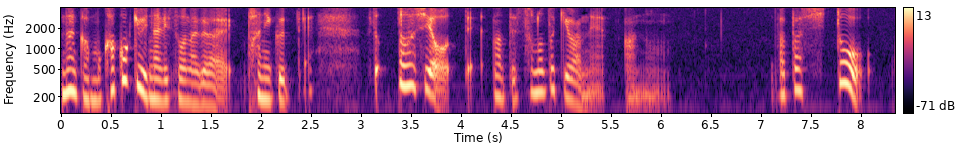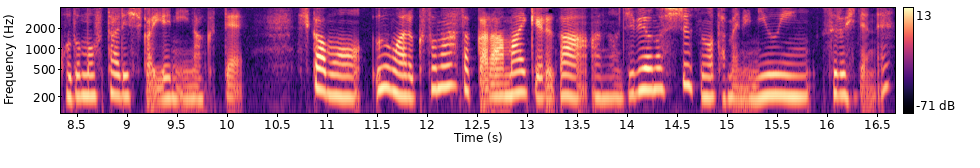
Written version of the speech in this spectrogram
ーなんかもう過呼吸になりそうなぐらいパニックって。どどうしようってなってその時はねあの私と子供2人しか家にいなくてしかも運悪くその朝からマイケルがあの持病の手術のために入院する日でね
